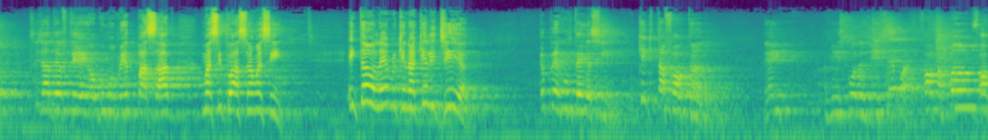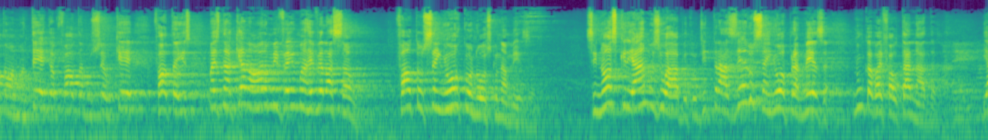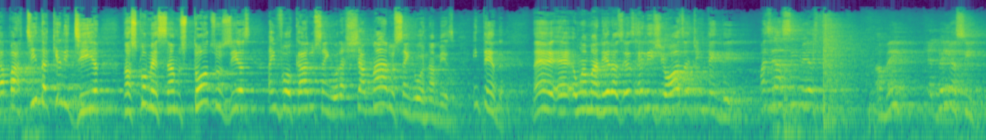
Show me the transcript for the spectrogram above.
Você já deve ter em algum momento passado uma situação assim. Então eu lembro que naquele dia eu perguntei assim: o que está faltando? Hein? A minha esposa disse: falta pão, falta uma manteiga, falta não sei o que, falta isso. Mas naquela hora me veio uma revelação falta o Senhor conosco na mesa. Se nós criarmos o hábito de trazer o Senhor para a mesa, nunca vai faltar nada. E a partir daquele dia, nós começamos todos os dias a invocar o Senhor, a chamar o Senhor na mesa. Entenda, né? é uma maneira às vezes religiosa de entender, mas é assim mesmo. Amém? É bem assim.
